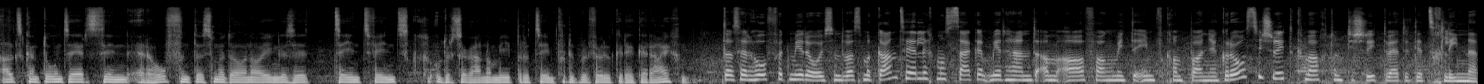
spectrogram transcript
als Kantonsärztin erhoffen, dass wir da noch irgendwie 10, 20 oder sogar noch mehr Prozent der Bevölkerung erreichen? Das erhoffen wir uns. Und was man ganz ehrlich muss sagen, wir haben am Anfang mit der Impfkampagne große Schritte gemacht und die Schritte werden jetzt kleiner.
